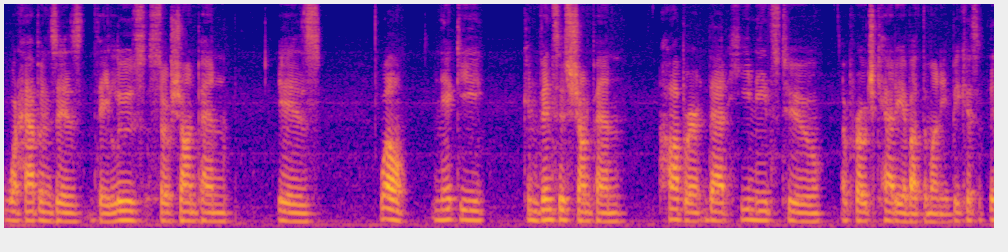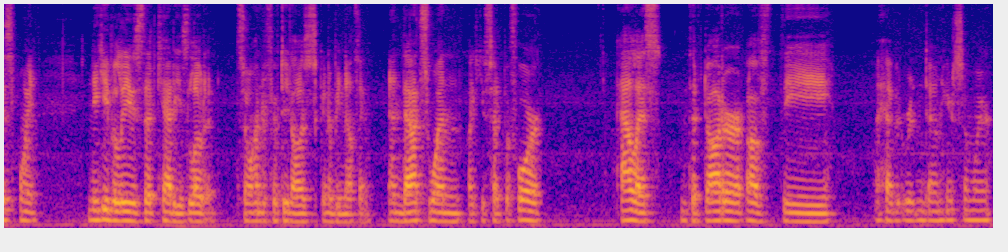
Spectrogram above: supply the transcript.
what happens is they lose. So Sean Penn is, well, Nikki convinces Sean Penn, Hopper, that he needs to approach Caddy about the money because at this point, Nikki believes that Caddy is loaded. So $150 is going to be nothing. And that's when, like you said before, Alice, the daughter of the I have it written down here somewhere.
